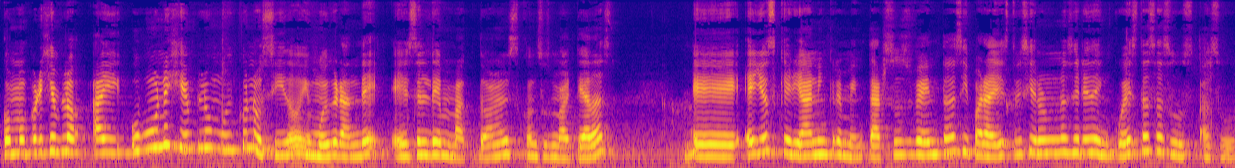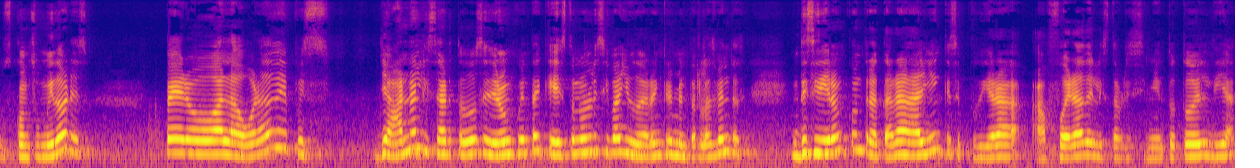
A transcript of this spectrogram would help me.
Como por ejemplo, hay, hubo un ejemplo muy conocido y muy grande, es el de McDonald's con sus malteadas. Eh, ellos querían incrementar sus ventas y para esto hicieron una serie de encuestas a sus, a sus consumidores. Pero a la hora de pues ya analizar todo se dieron cuenta que esto no les iba a ayudar a incrementar las ventas. Decidieron contratar a alguien que se pudiera afuera del establecimiento todo el día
